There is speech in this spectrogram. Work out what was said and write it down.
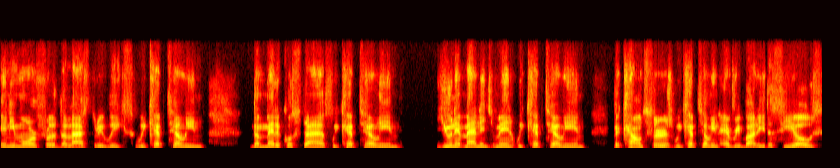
anymore for the last three weeks. We kept telling the medical staff, we kept telling unit management, we kept telling the counselors, we kept telling everybody, the CEOs,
